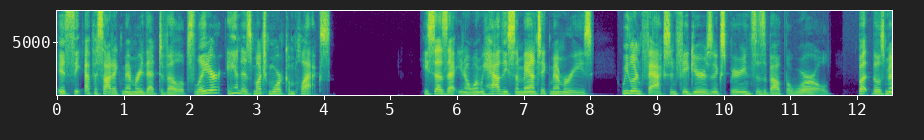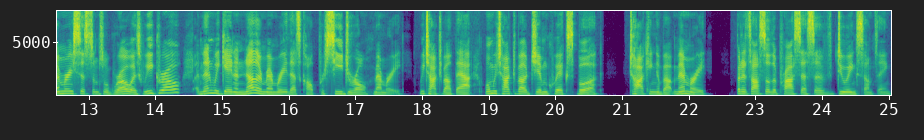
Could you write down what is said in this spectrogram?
It's the episodic memory that develops later and is much more complex. He says that, you know, when we have these semantic memories, we learn facts and figures and experiences about the world. But those memory systems will grow as we grow. And then we gain another memory that's called procedural memory. We talked about that when we talked about Jim Kwik's book, talking about memory, but it's also the process of doing something.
